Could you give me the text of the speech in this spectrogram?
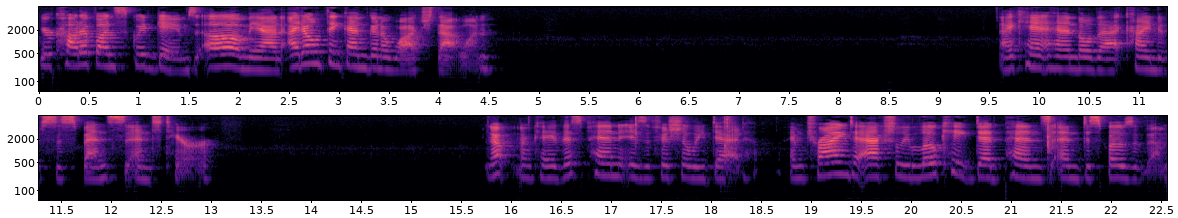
You're caught up on Squid Games. Oh man, I don't think I'm gonna watch that one. I can't handle that kind of suspense and terror. Nope, okay, this pen is officially dead. I'm trying to actually locate dead pens and dispose of them.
